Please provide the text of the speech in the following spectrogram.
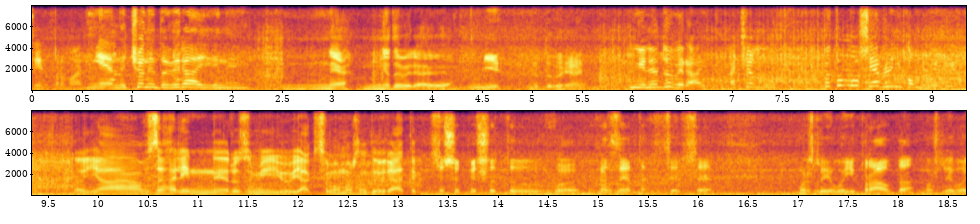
цій інформації? Ні, нічого не довіряю і не. Ні, не довіряю я. Ні, не довіряю. Ні, не довіряю. А чому? Тому що я вже нікому не вірю. Я взагалі не розумію, як цьому можна довіряти. Це, що пишуть в газетах, це все можливо і правда, можливо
